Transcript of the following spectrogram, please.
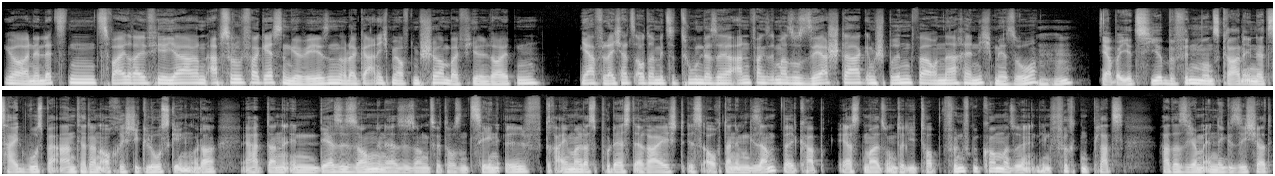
ja, in den letzten zwei, drei, vier Jahren absolut vergessen gewesen oder gar nicht mehr auf dem Schirm bei vielen Leuten. Ja, vielleicht hat es auch damit zu tun, dass er anfangs immer so sehr stark im Sprint war und nachher nicht mehr so. Mhm. Ja, aber jetzt hier befinden wir uns gerade in der Zeit, wo es bei Arndt ja dann auch richtig losging, oder? Er hat dann in der Saison, in der Saison 2010-11, dreimal das Podest erreicht, ist auch dann im Gesamtweltcup erstmals unter die Top 5 gekommen, also den vierten Platz hat er sich am Ende gesichert.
